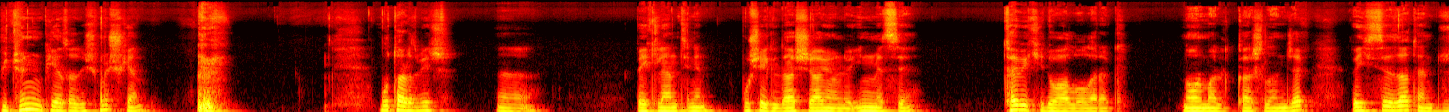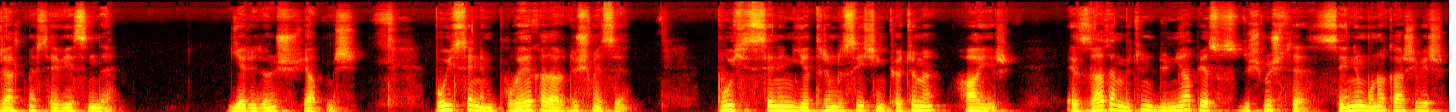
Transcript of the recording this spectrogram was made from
Bütün piyasa düşmüşken bu tarz bir e, beklentinin bu şekilde aşağı yönlü inmesi tabii ki doğal olarak normal karşılanacak ve hisse zaten düzeltme seviyesinde geri dönüş yapmış. Bu hissenin buraya kadar düşmesi bu hissenin yatırımcısı için kötü mü? Hayır. E zaten bütün dünya piyasası düşmüşse senin buna karşı bir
